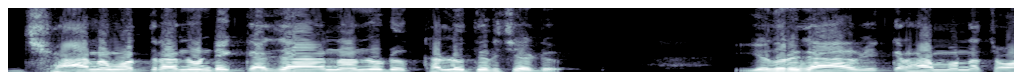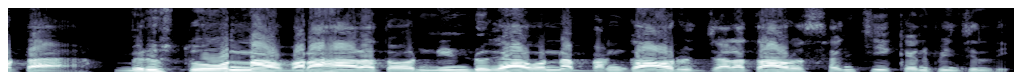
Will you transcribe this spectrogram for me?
ధ్యానముద్ర నుండి గజాననుడు కళ్ళు తెరిచాడు. ఎదురుగా విగ్రహం ఉన్న చోట మెరుస్తూ ఉన్న వరహాలతో నిండుగా ఉన్న బంగారు జలతారు సంచి కనిపించింది.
